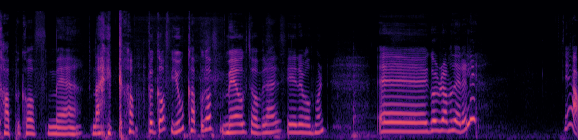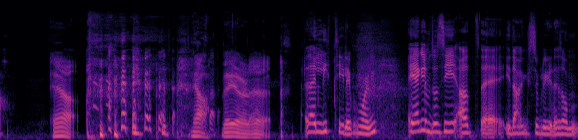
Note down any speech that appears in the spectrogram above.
Kappekoff med Nei, Kappekoff. Jo, Kappekoff med Oktober her i Revoltmorgen. Eh, går det bra med dere, eller? Ja. Ja, Ja. det gjør det. Det er litt tidlig på morgenen. Jeg glemte å si at eh, i dag så blir det sånn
